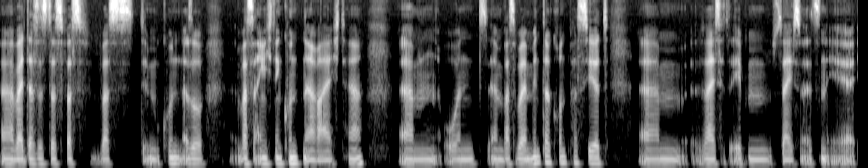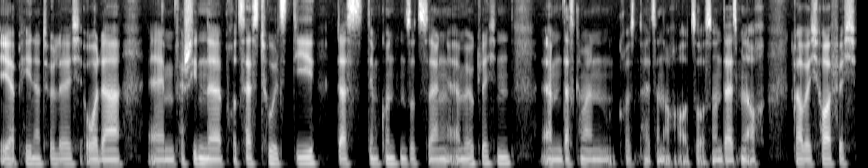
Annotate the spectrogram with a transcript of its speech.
äh, weil das ist das, was, was dem Kunden, also was eigentlich den Kunden erreicht. Ja? Ähm, und ähm, was aber im Hintergrund passiert, ähm, sei es jetzt eben, sei es jetzt ein ERP natürlich oder ähm, verschiedene Prozesstools, die das dem Kunden sozusagen ermöglichen, ähm, das kann man größtenteils dann auch outsourcen. Und da ist man auch, glaube ich, häufig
